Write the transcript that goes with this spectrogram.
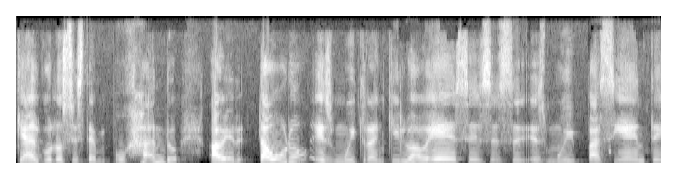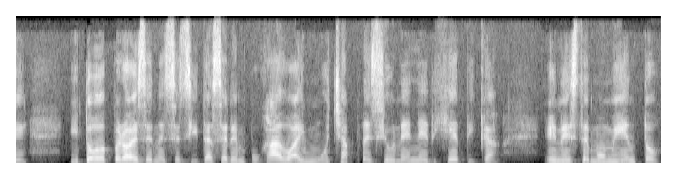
que algo los está empujando. A ver, Tauro es muy tranquilo a veces, es, es muy paciente, y todo, pero a veces necesita ser empujado. Hay mucha presión energética en este momento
